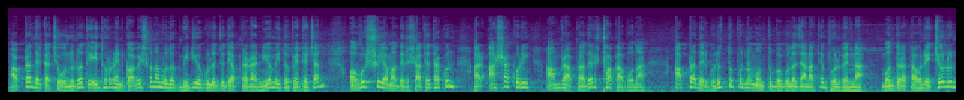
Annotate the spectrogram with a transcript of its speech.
আপনাদের কাছে অনুরোধ, এই ধরনের গবেষণামূলক ভিডিওগুলো যদি আপনারা নিয়মিত পেতে চান, অবশ্যই আমাদের সাথে থাকুন। আর আশা করি আমরা আপনাদের ঠকাবো না। আপনাদের গুরুত্বপূর্ণ মন্তব্যগুলো জানাতে ভুলবেন না। বন্ধুরা, তাহলে চলুন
